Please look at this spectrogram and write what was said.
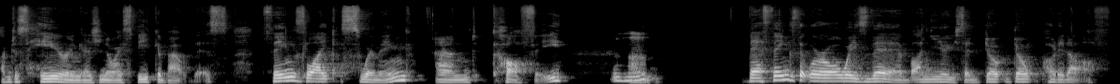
I'm just hearing as you know I speak about this things like swimming and coffee. Mm-hmm. Um, they're things that were always there, but you know you said don't don't put it off.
